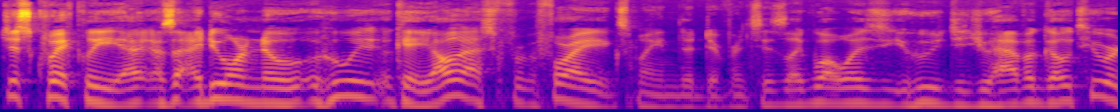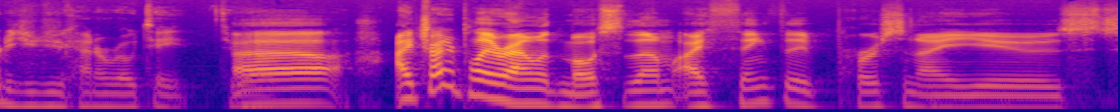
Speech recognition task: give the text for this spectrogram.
just quickly, as I do want to know who. Okay, I'll ask for, before I explain the differences. Like, what was who did you have a go-to, or did you kind of rotate through? Uh, I try to play around with most of them. I think the person I used,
